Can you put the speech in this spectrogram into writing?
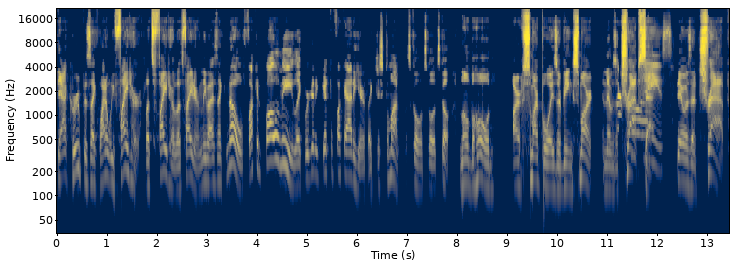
that group is like, why don't we fight her? Let's fight her. Let's fight her. And Levi's like, no, fucking follow me. Like we're gonna get the fuck out of here. Like just come on, let's go, let's go, let's go. Lo and behold, our smart boys are being smart, and there was a trap set there was a trap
